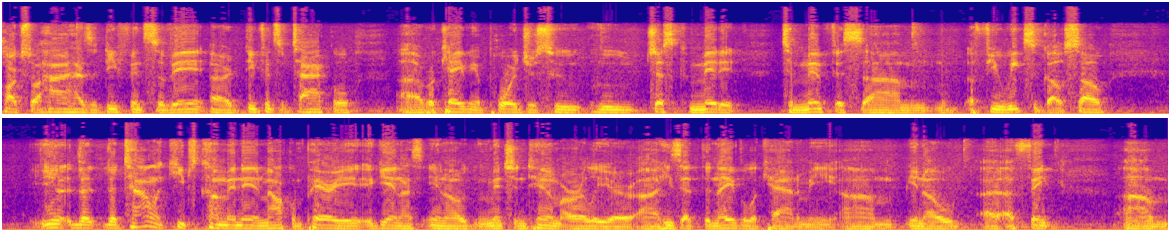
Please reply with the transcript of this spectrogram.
Clarksville High has a defensive or defensive tackle, uh, Rakavian Porges, who who just committed to Memphis um, a few weeks ago. So you know, the, the talent keeps coming in. Malcolm Perry, again, I you know, mentioned him earlier. Uh, he's at the Naval Academy. Um, you know, I, I think um,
